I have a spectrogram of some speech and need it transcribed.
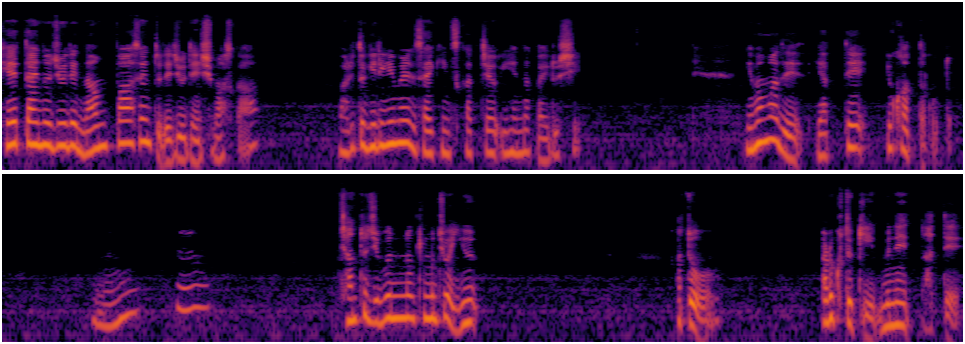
携帯の充電何パーセントで充電しますか？割とギリギリまで最近使っちゃう家の中いるし。今までやってよかったこと。うん？うん。ちゃんと自分の気持ちは言う。あと歩く時胸張って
